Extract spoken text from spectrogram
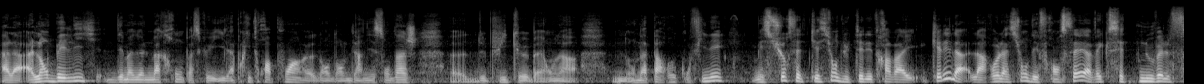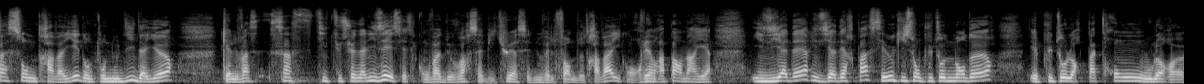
à l'embellie d'Emmanuel Macron parce qu'il a pris trois points euh, dans, le dernier sondage euh, depuis que ben, on n'a pas reconfiné. Mais sur cette question du télétravail, quelle est la, la relation des Français avec cette nouvelle façon de travailler dont on nous dit d'ailleurs qu'elle va s'institutionnaliser, c'est qu'on va devoir s'habituer à ces nouvelles formes de travail, qu'on ne reviendra pas en arrière. Ils y adhèrent, ils y adhèrent pas, c'est eux qui sont plutôt demandeurs et plutôt leur patron ou leur, euh,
